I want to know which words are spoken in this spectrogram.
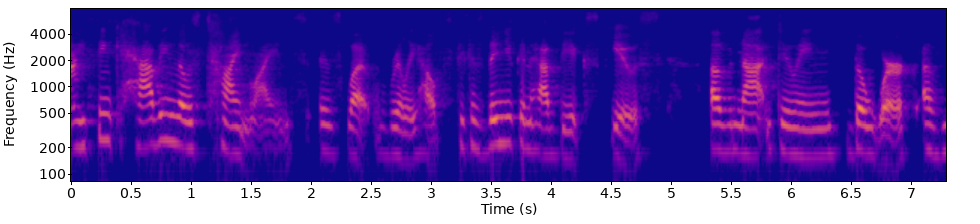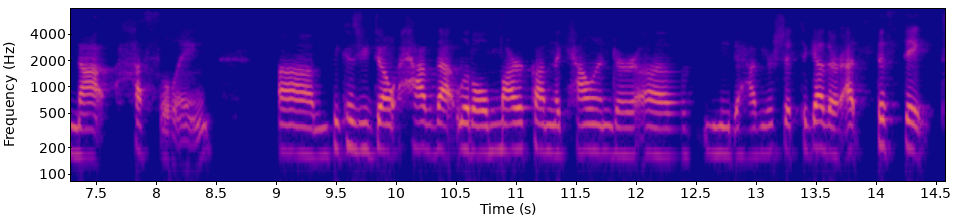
I think having those timelines is what really helps because then you can have the excuse of not doing the work, of not hustling, um, because you don't have that little mark on the calendar of you need to have your shit together at this date.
